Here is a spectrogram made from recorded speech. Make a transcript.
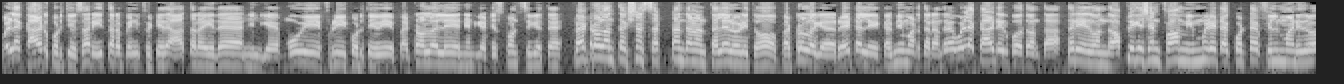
ಒಳ್ಳೆ ಕಾರ್ಡ್ ಕೊಡ್ತೀವಿ, ಸರ್. ಈ ತರ ಬೆನಿಫಿಟ್ ಇದೆ, ಆ ತರ ಇದೆ. ನಿನ್ಗೆ ಮೂವಿ ಫ್ರೀ ಕೊಡ್ತೀವಿ. ಪೆಟ್ರೋಲ್ ಅಲ್ಲಿ ನಿನ್ಗೆ ಡಿಸ್ಕೌಂಟ್ ಸಿಗುತ್ತೆ. ಪೆಟ್ರೋಲ್ ಅಂದ ತಕ್ಷಣ ಸಟ್ ಅಂತ ನನ್ನ ತಲೆಯಲ್ಲಿ ಹೊಡಿತು. ಪೆಟ್ರೋಲ್ ರೇಟ್ ಅಲ್ಲಿ ಕಮ್ಮಿ ಮಾಡ್ತಾರೆ ಅಂದ್ರೆ ಒಳ್ಳೆ ಕಾರ್ಡ್ ಇರ್ಬೋದು ಅಂತ. ಸರಿ, ಒಂದು ಅಪ್ಲಿಕೇಶನ್ ಫಾರ್ಮ್ ಇಮಿಡಿಯೇಟ್ ಆಗಿ ಕೊಟ್ಟೆ ಫಿಲ್ ಮಾಡಿದ್ರು.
